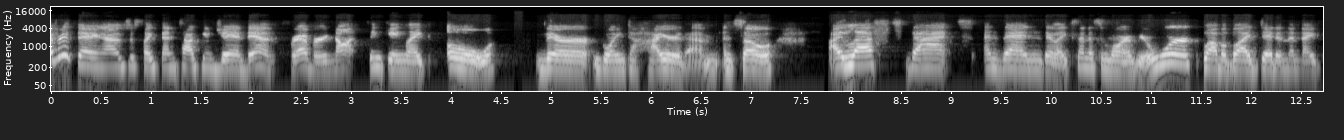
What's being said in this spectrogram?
everything. I was just like, then talking Jay and Dan forever, not thinking like, oh, they're going to hire them. And so I left that. And then they're like, send us some more of your work, blah, blah, blah. I did. And then they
